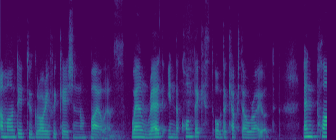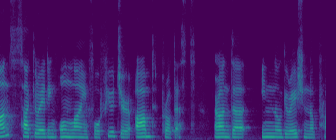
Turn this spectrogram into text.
amounted to glorification of violence when read in the context of the Capitol riot, and plans circulating online for future armed protests around the inauguration of Pr-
